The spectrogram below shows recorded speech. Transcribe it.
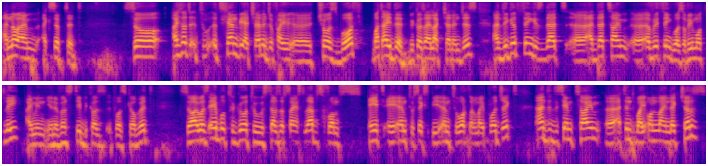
and now I'm accepted. So I thought it, it can be a challenge if I uh, chose both, but I did because I like challenges. And the good thing is that uh, at that time, uh, everything was remotely, I mean university because it was COVID. So I was able to go to Stars of Science labs from 8 a.m. to 6 p.m. to work on my project and at the same time uh, attend my online lectures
